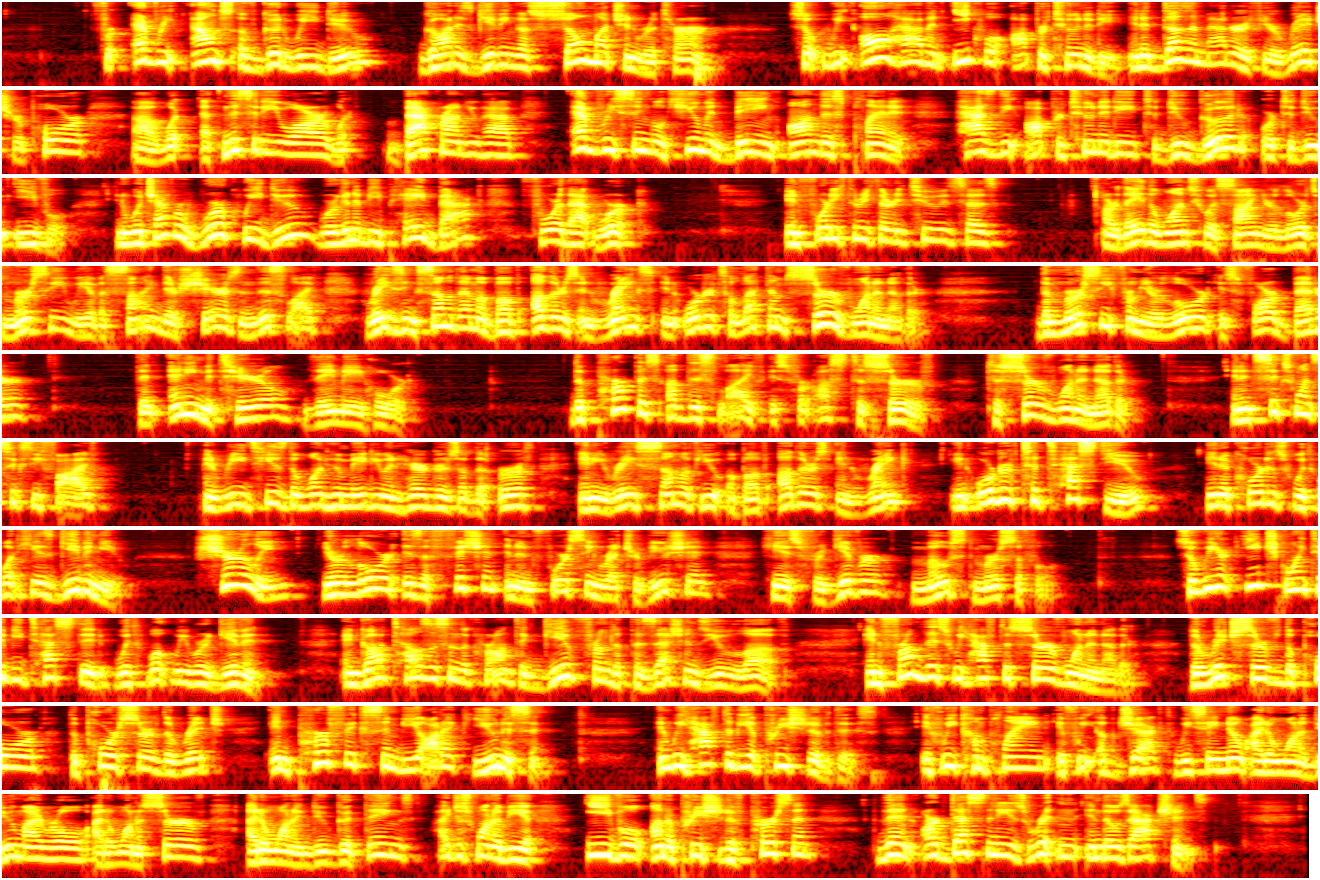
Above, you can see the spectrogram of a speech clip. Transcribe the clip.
For every ounce of good we do, God is giving us so much in return. So we all have an equal opportunity, and it doesn't matter if you're rich or poor, uh, what ethnicity you are, what background you have. Every single human being on this planet has the opportunity to do good or to do evil. In whichever work we do, we're going to be paid back for that work. In 4332, it says, Are they the ones who assign your Lord's mercy? We have assigned their shares in this life, raising some of them above others in ranks in order to let them serve one another. The mercy from your Lord is far better than any material they may hoard. The purpose of this life is for us to serve to serve one another. And in 6165, it reads, He is the one who made you inheritors of the earth, and he raised some of you above others in rank in order to test you in accordance with what he has given you. Surely your Lord is efficient in enforcing retribution. He is forgiver, most merciful. So we are each going to be tested with what we were given. And God tells us in the Quran to give from the possessions you love. And from this, we have to serve one another. The rich serve the poor, the poor serve the rich in perfect symbiotic unison. And we have to be appreciative of this. If we complain, if we object, we say, no, I don't want to do my role. I don't want to serve. I don't want to do good things. I just want to be an evil, unappreciative person. Then our destiny is written in those actions.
